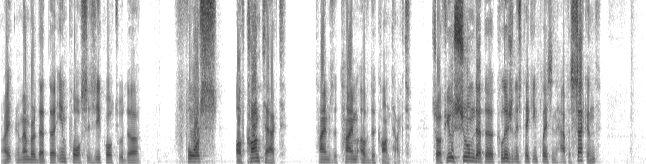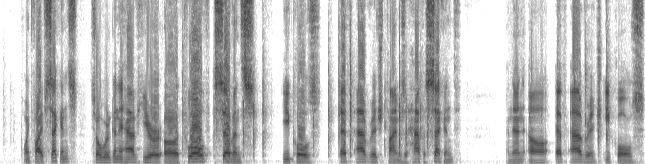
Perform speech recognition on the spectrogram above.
Right? Remember that the impulse is equal to the force of contact times the time of the contact. So if you assume that the collision is taking place in half a second, 0.5 seconds, so we're going to have here uh, 12 sevenths equals F average times a half a second, and then uh, F average equals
